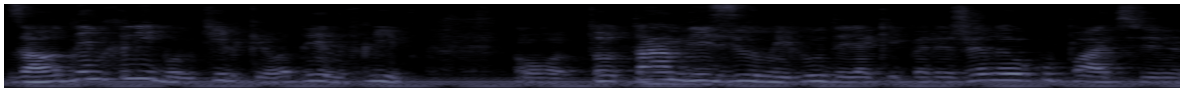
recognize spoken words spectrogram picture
за одним хлібом, тільки один хліб. От, то там в Ізюмі люди, які пережили окупацію,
